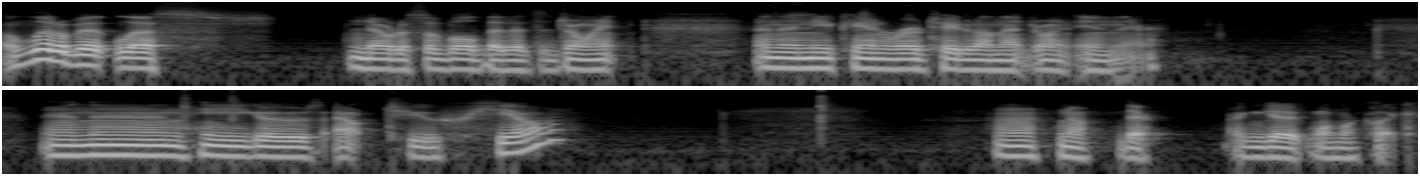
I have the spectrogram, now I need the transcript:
a little bit less noticeable that it's a joint. And then you can rotate it on that joint in there. And then he goes out to here. Uh, no there. I can get it one more click.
